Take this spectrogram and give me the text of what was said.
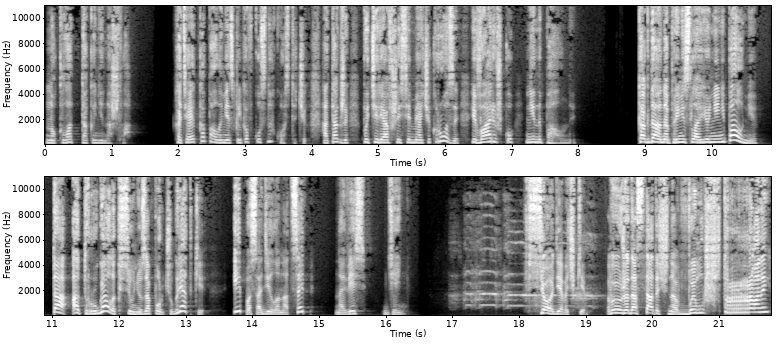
но клад так и не нашла. Хотя и откопала несколько вкусных косточек, а также потерявшийся мячик розы и варюшку Нины Павловны. Когда она принесла ее Нине Павловне, та отругала Ксюню за порчу грядки и посадила на цепь на весь день. «Все, девочки, вы уже достаточно вымуштрованы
